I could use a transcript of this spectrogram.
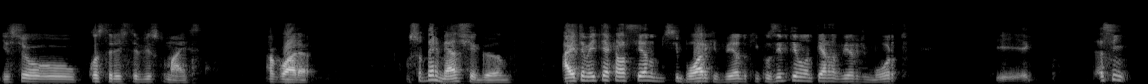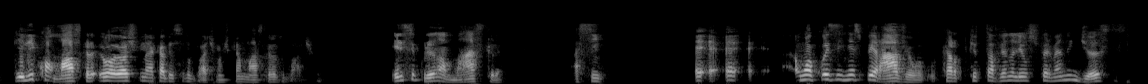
Isso eu gostaria de ter visto mais. Agora, o Superman chegando. Aí também tem aquela cena do Cyborg vendo, que inclusive tem uma lanterna verde morto. E, assim, ele com a máscara, eu, eu, acho que não é a cabeça do Batman, acho que é a máscara do Batman. Ele segurando a máscara, assim, é, é, é uma coisa inesperável, cara, porque tu tá vendo ali o Superman do Injustice.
